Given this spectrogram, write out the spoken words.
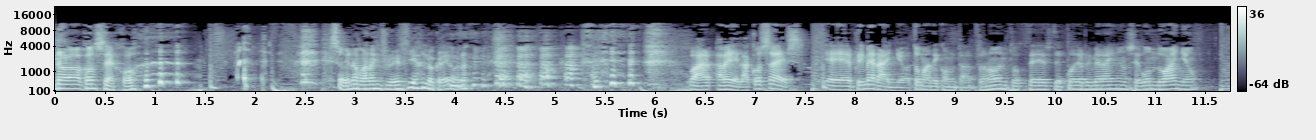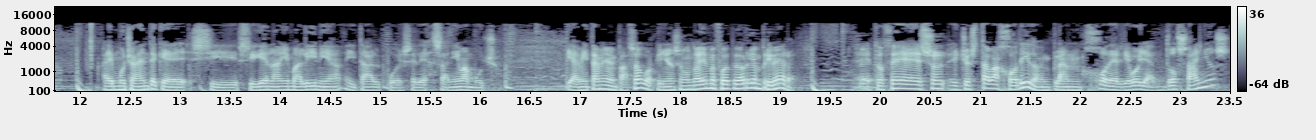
no lo aconsejo. Soy una mala influencia, no creo, ¿no? A ver, la cosa es, eh, primer año, toma de contacto, ¿no? Entonces, después del primer año, en segundo año, hay mucha gente que si sigue en la misma línea y tal, pues se desanima mucho. Y a mí también me pasó, porque yo en segundo año me fue peor que en primero. Entonces eso, yo estaba jodido, en plan, joder, llevo ya dos años,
